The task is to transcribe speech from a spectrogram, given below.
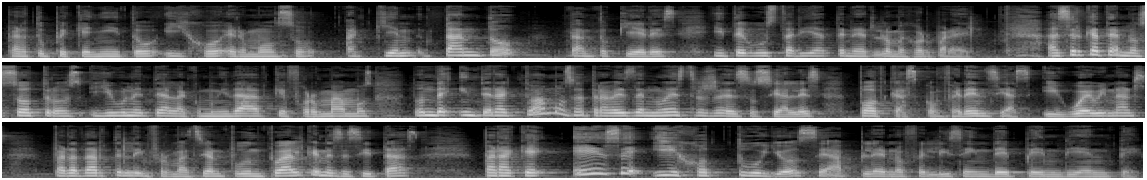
para tu pequeñito hijo hermoso, a quien tanto tanto quieres y te gustaría tener lo mejor para él. Acércate a nosotros y únete a la comunidad que formamos donde interactuamos a través de nuestras redes sociales, podcasts, conferencias y webinars para darte la información puntual que necesitas para que ese hijo tuyo sea pleno, feliz e independiente.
